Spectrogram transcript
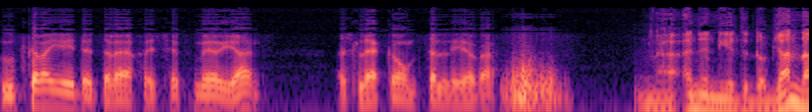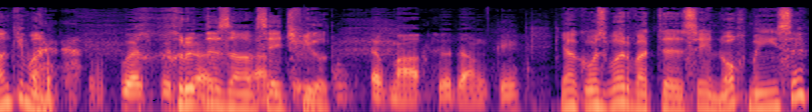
hoe kry jy dit reg? Hy sê vir my, "Jan, is lekker om te lewe." Ja, in 'n nederdop. Jan, dankie man. Groetnis aan Sedgefield. Ek maak so, dankie. Ja, kom ons hoor wat uh, sê nog mense.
